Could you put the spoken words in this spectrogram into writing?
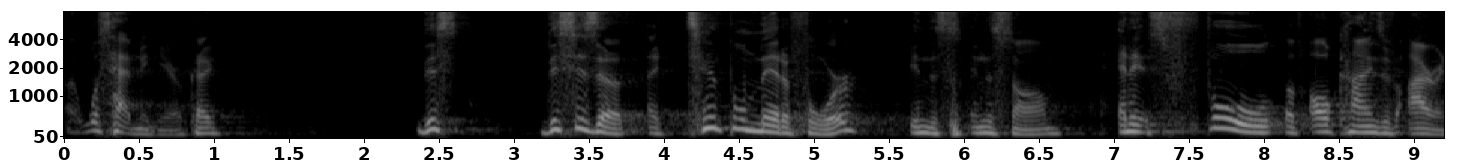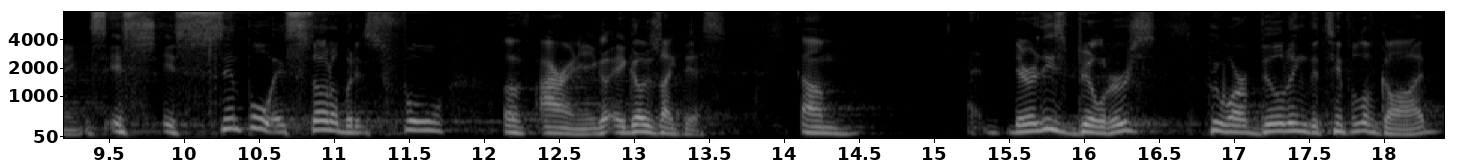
uh, what's happening here, okay? This, this is a, a temple metaphor in the, in the psalm and it's full of all kinds of irony. It's, it's, it's simple, it's subtle, but it's full of irony. It goes like this um, There are these builders who are building the temple of God,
